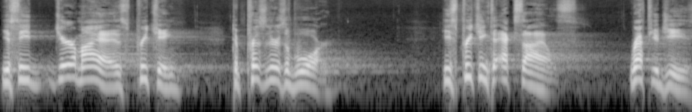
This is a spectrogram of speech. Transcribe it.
You see, Jeremiah is preaching to prisoners of war. He's preaching to exiles, refugees,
